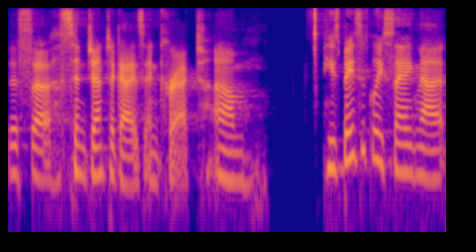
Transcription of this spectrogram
this uh, Syngenta guy is incorrect. Um, he's basically saying that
